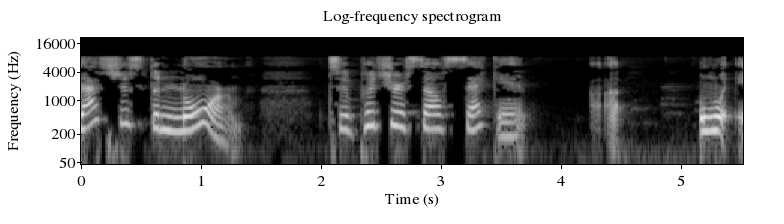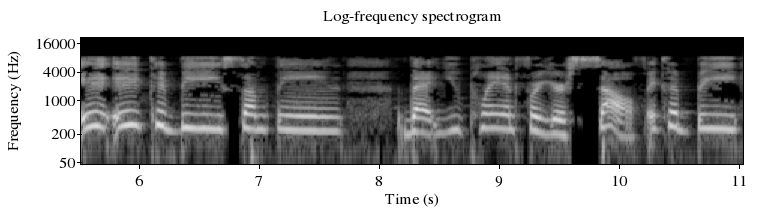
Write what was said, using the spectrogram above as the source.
that's just the norm to put yourself second. Uh, it, it could be something that you planned for yourself. It could be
